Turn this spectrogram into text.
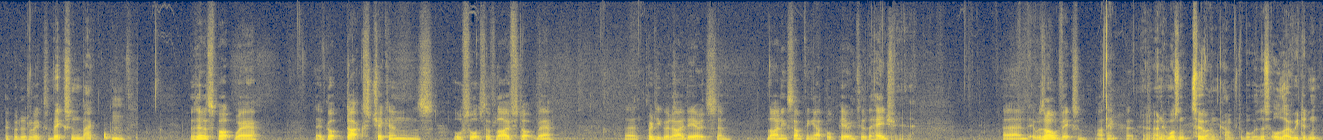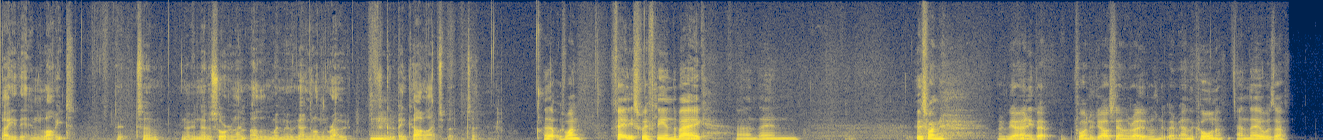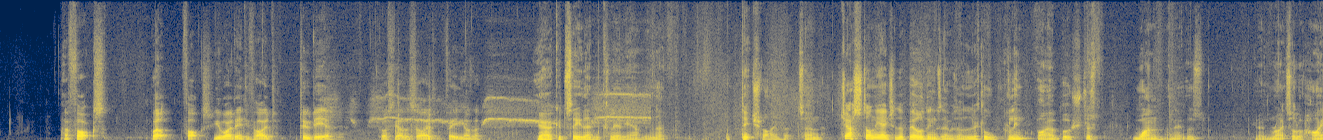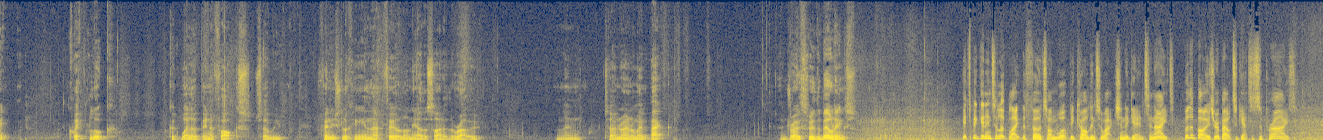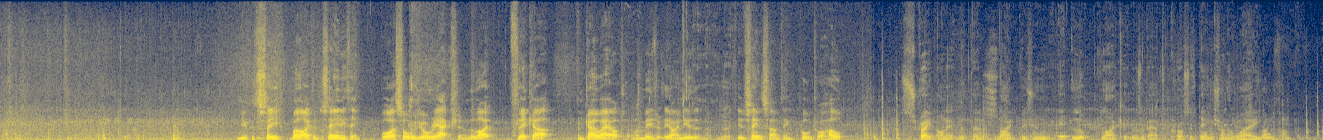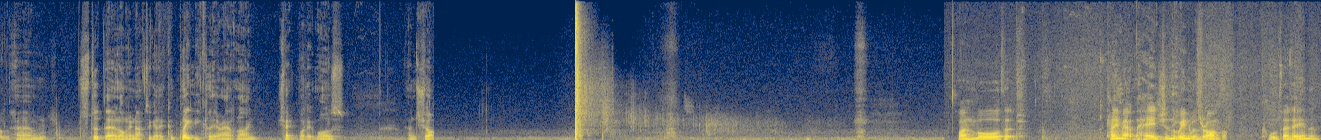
A good little vixen. Vixen back. Mm. It was in a spot where they've got ducks, chickens, all sorts of livestock there. Uh, pretty good idea. It's um, lining something up or peering through the hedge. Yeah. And it was an old vixen, I think. That, uh, and it wasn't too uncomfortable with us, although we didn't bathe it in light. It, um, you know, it never saw a lamp other than when we were going along the road, which mm. could have been car lights. But uh, that was one fairly swiftly in the bag, and then who swung? Where did we go? Only about 400 yards down the road, wasn't it? Went round the corner, and there was a a fox. Well, fox. You identified two deer across the other side, feeding on the. Yeah, I could see them clearly out in that ditch line, but um, just on the edge of the buildings there was a little glint by a bush, just one, and it was, you know, the right sort of height, quick look. Could well have been a fox, so we finished looking in that field on the other side of the road and then turned around and went back and drove through the buildings. It's beginning to look like the photon won't be called into action again tonight, but the boys are about to get a surprise. You could see, well, I couldn't see anything. All I saw was your reaction, the light flick up and go out, and immediately I knew that you'd seen something, pulled to a halt, straight on it with the night vision. It looked like it was about to cross a ditch and away. way. Um, stood there long enough to get a completely clear outline, checked what it was, and shot. One more that came out the hedge and the wind was wrong. called that in, and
